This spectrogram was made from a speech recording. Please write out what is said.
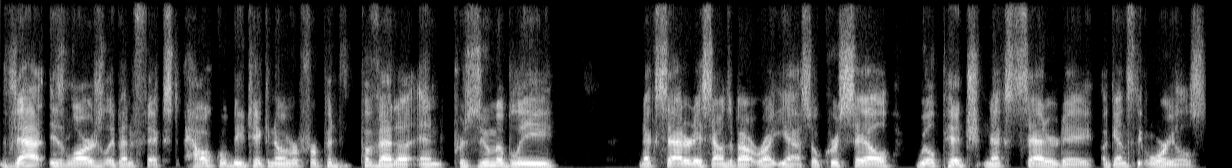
that is largely been fixed. Houck will be taken over for P- Pivetta, and presumably next Saturday sounds about right. Yeah. So Chris Sale will pitch next Saturday against the Orioles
